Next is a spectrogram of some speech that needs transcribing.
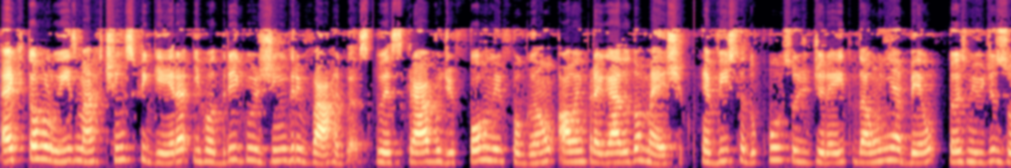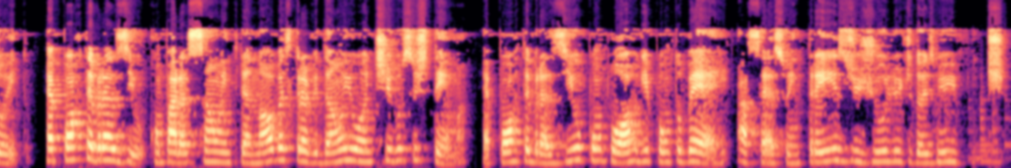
Hector Luiz Martins Figueira e Rodrigo Gindre Vargas, Do escravo de forno e fogão ao empregado doméstico. Revista do curso de Direito da Uniabel, 2018. Repórter Brasil comparação entre a nova escravidão e o antigo sistema. repórterbrasil.org.br. Acesso em 3 de julho de 2020.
